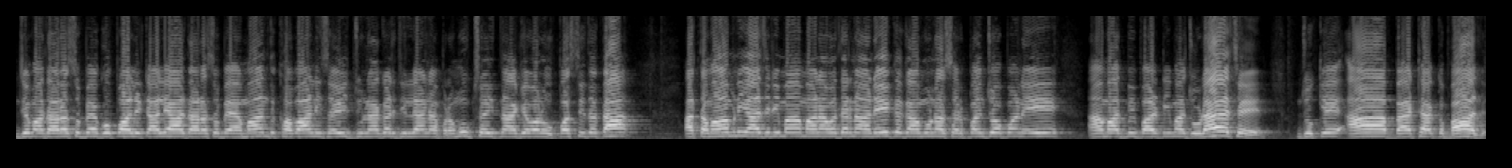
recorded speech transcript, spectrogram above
જેમાં ધારાસભ્ય ગોપાલ ઇટાલિયા, ધારાસભ્ય હેમંત ખવાની સહિત જુનાગઢ જિલ્લાના પ્રમુખ સહિતના આગેવાનો ઉપસ્થિત હતા. આ તમામની હાજરીમાં માણાવદરના અનેક ગામોના સરપંચો પણ એ આમ આદમી પાર્ટીમાં જોડાયા છે. જો કે આ બેઠક બાદ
